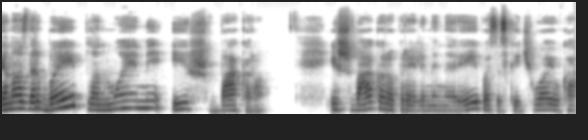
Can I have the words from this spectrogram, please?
Dienos darbai planuojami iš vakaro. Iš vakaro preliminariai pasiskaičiuoju, ką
